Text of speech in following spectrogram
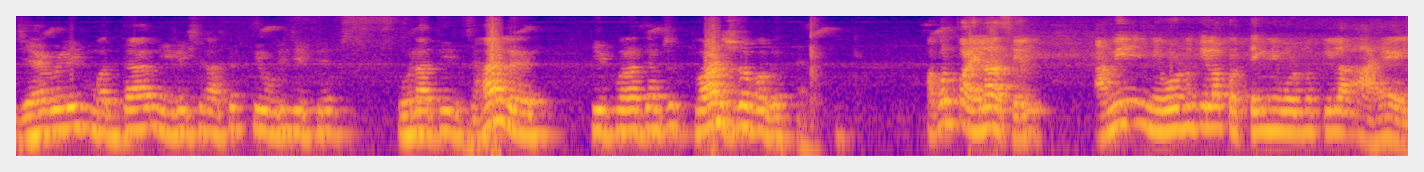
ज्यावेळी मतदान इलेक्शन असेल तेवढीच येते पुन्हा ती झालं की पुन्हा त्यांचं त्वाण सुद्धा बघत नाही. आपण पाहिलं असेल आम्ही निवडणुकीला प्रत्येक निवडणुकीला आहे.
